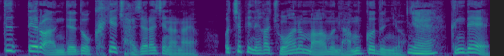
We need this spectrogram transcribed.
뜻대로 안 돼도 크게 좌절하진 않아요. 어차피 내가 좋아하는 마음은 남거든요. 예. 근데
